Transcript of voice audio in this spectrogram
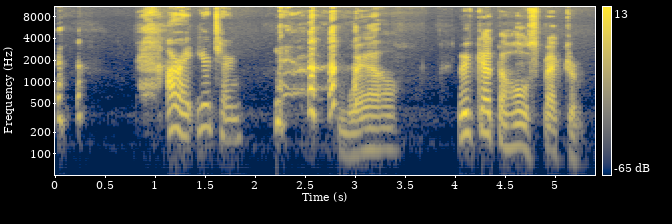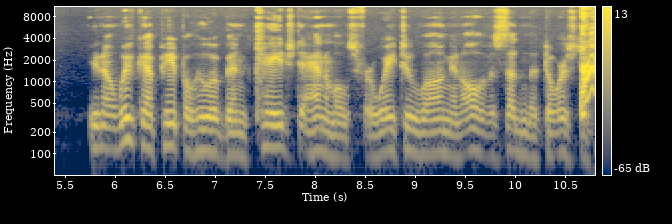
All right, your turn. well, we've got the whole spectrum. You know, we've got people who have been caged animals for way too long, and all of a sudden the doors just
